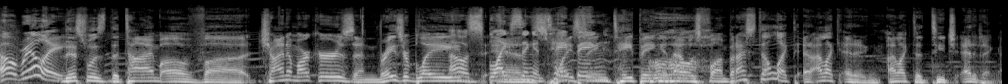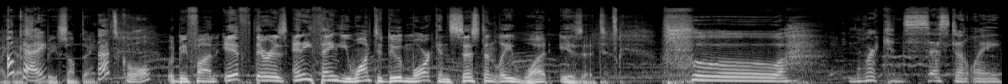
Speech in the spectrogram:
Oh, really? This was the time of uh, China markers and razor blades. Oh, splicing and splicing, taping. taping, and that was Oh. fun. But I still liked. I like editing. I like to teach editing. I guess Okay. would be something. That's cool. would be fun. If there is anything you want to do more consistently, what is it? Ooh, more consistently.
